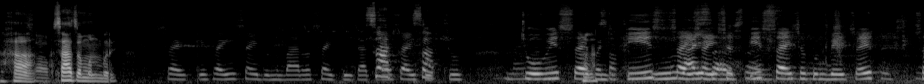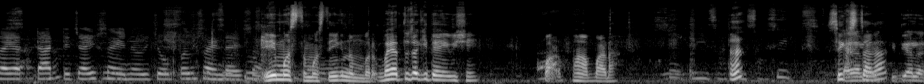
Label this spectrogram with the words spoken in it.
हा सहाचा मन बरे साई के साई साई दोन बारा साई त्रिक अठरा साई चौ चोवीस साई पंचवीस साई साई छत्तीस साई सकून बेचाळीस साई अठ्ठा अठ्ठेचाळीस साई नऊ चौपन्न साई डायसा ए मस्त मस्त. एक नंबर. भैया तुझा किती आहे विषय? पा हा पाडा. सिक्सचा का? किती आलं?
